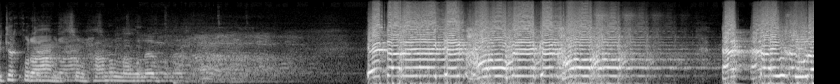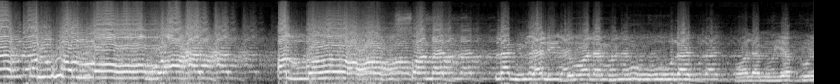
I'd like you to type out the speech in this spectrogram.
এটা কোরআন, সুবহানাল্লাহ বলেন। হুয়াল্লাহু আহাদ আল্লাহু সামাদ লাম ইয়ালিদ ওয়া লাম ইউলাদ ওয়া লাম ইয়াকুল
